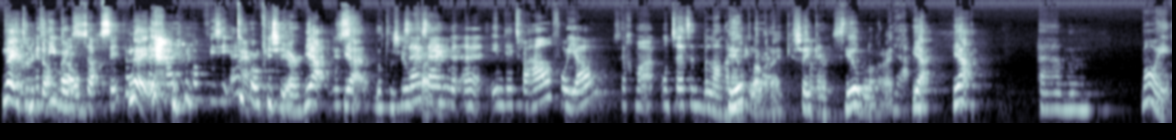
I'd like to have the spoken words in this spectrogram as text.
Nee, toen ik, ik het niet meer zag zitten. Nee. Toen kwam VCR. Toen kwam VCR, ja. Dus ja, dat is heel zij fijn. zijn uh, in dit verhaal voor jou, zeg maar, ontzettend belangrijk. Heel belangrijk, zeker. Geweest. Heel belangrijk, ja. ja. ja. Um, mooi.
